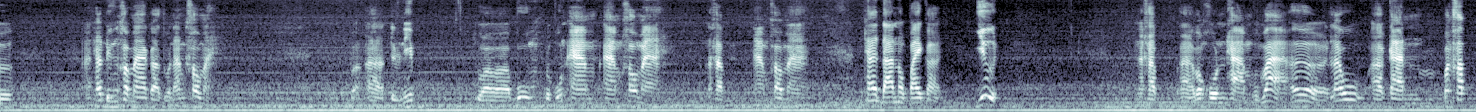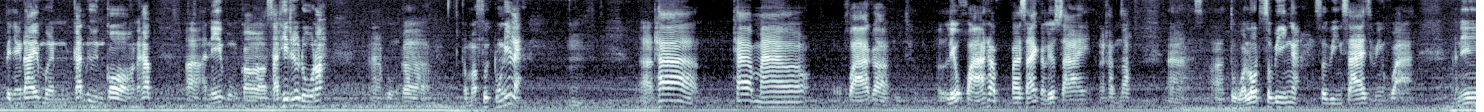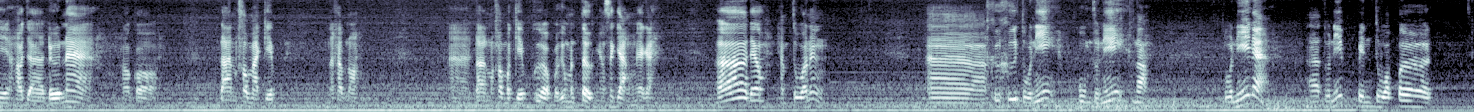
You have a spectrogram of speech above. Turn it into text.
อ่าถ้าดึงเข้ามาก็ตัวนั้นเข้ามาอ่าตัวนี้ตัวบูมตัวบูนอาร์มอาร์มเข้ามานะครับ อาร์มเข้ามา ถ้าดันออกไปก็ยืด นะครับบางคนถามผมว่า เออแล้วการบังคับเป็นอย่างไรเหมือนการอื่นก่อนะครับออันนี้ผมก็สาธิตให้ดูเนาะอ่าผมก็ก็มาฝึกตรงนี้แหละถ้าถ้ามาขวาก็เลี้ยวขวาถ้าไปซ้ายก็เลี้ยวซ้ายนะครับเนาะตัวรถสวิงอะสวิงซ้ายสวิงขวา อันนี้เราจะเดินหน้าเราก็ดันเข้ามาเก็บนะครับเนาะ ดันเข้ามาเก็บเพื่อเพื่อมันตึกอย่างสักอย่างเนี่ยกันเออเดี๋ยวทำตัวหนึ่งอ่าคือคือตัวนี้ปุ่มตัวนี้เนาะตัวนี้เนี่ยอ่าตัวนี้เป็นตัวเปิด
